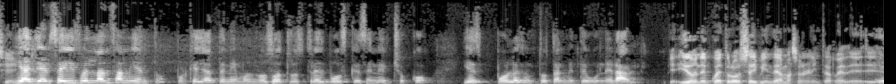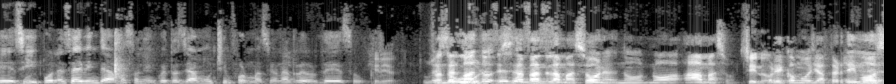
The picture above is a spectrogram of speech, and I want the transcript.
Sí. y ayer se hizo el lanzamiento porque ya tenemos nosotros tres bosques en el Chocó y es población totalmente vulnerable. ¿Y dónde encuentro saving de Amazon en Internet? Eh, eh, sí, pones saving de Amazon y encuentras ya mucha información alrededor de eso. Genial. Usando está Google. está salvando el Amazonas, no, no a Amazon. Sí, no, porque como ya perdimos,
